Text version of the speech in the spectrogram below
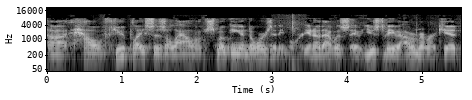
uh, how few places allow smoking indoors anymore. You know, that was it used to be. I remember a kid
